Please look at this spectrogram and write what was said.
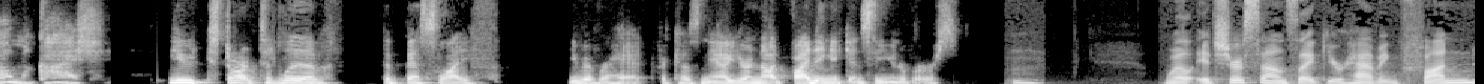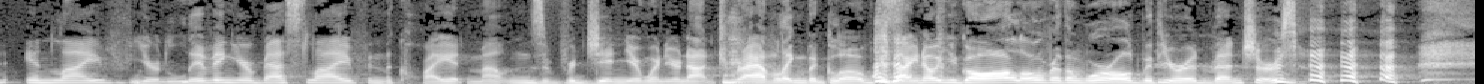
oh my gosh, you start to live the best life you've ever had because now you're not fighting against the universe. Mm. Well, it sure sounds like you're having fun in life. You're living your best life in the quiet mountains of Virginia when you're not traveling the globe, because I know you go all over the world with your adventures.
